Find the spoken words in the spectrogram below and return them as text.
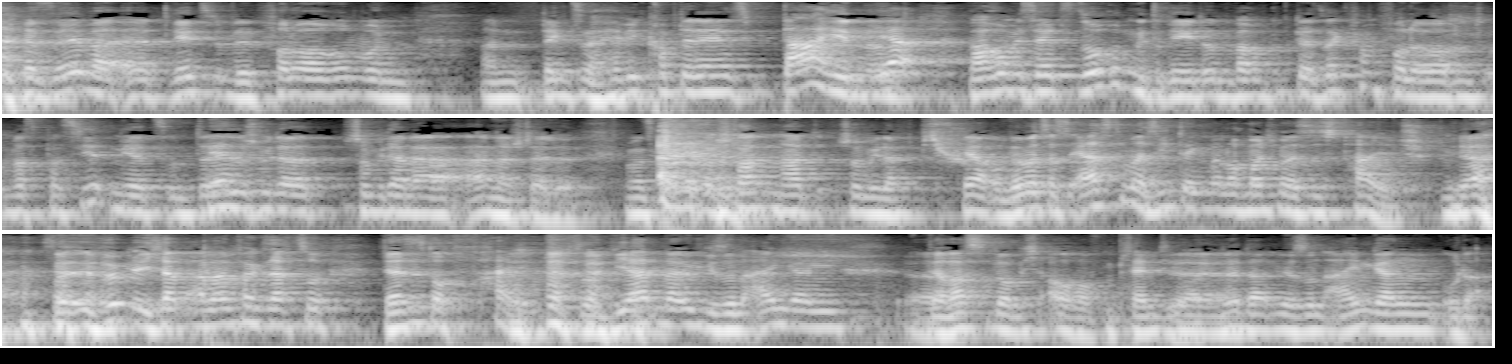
er selber er dreht sich um den Follower rum und man denkt so, hey, wie kommt der denn jetzt dahin? Und Ja. warum ist er jetzt so rumgedreht und warum guckt er jetzt weg vom Follower und, und was passiert denn jetzt? Und dann Ja. ist er schon wieder, schon wieder an einer anderen Stelle. Wenn man es gar nicht verstanden hat, schon wieder. Ja, und wenn man es das erste Mal sieht, denkt man auch manchmal, es ist falsch. Ja. So, wirklich, ich habe am Anfang gesagt, so, das ist doch falsch. So, wir hatten da irgendwie so einen Eingang, da warst du, glaube ich, auch auf dem Plenty, ja. ne? da hatten wir so einen Eingang, oder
